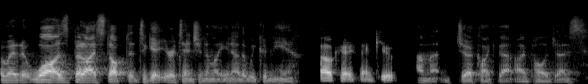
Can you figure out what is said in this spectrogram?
Oh, it was, but I stopped it to get your attention and let you know that we couldn't hear. Okay, thank you. I'm a jerk like that. I apologize.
